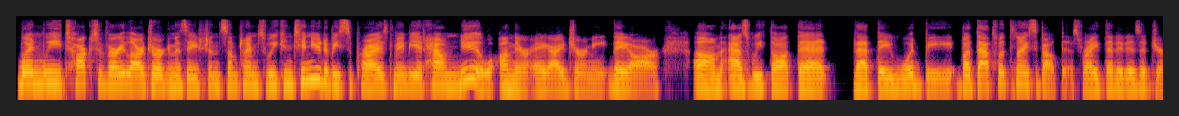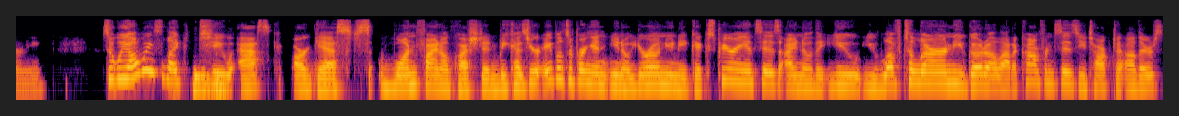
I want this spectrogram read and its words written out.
when we talk to very large organizations, sometimes we continue to be surprised maybe at how new on their AI journey they are, um, as we thought that that they would be. But that's what's nice about this, right? That it is a journey. So we always like to mm-hmm. ask our guests one final question because you're able to bring in, you know, your own unique experiences. I know that you you love to learn, you go to a lot of conferences, you talk to others.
